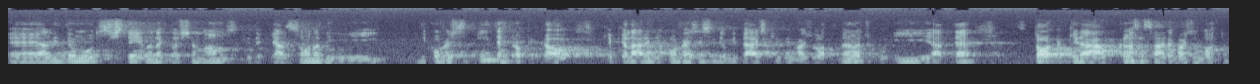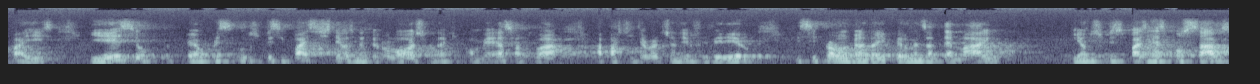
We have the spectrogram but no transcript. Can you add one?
é, ali tem um outro sistema né, que nós chamamos que, que é a zona de, de convergência intertropical, que é aquela área de convergência de umidade que vem mais do Atlântico e até toca, que alcança essa área mais do norte do país. E esse é, o, é um dos principais sistemas meteorológicos né, que começam a atuar a partir de agora de janeiro, fevereiro, e se prolongando aí pelo menos até maio, e é um dos principais responsáveis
